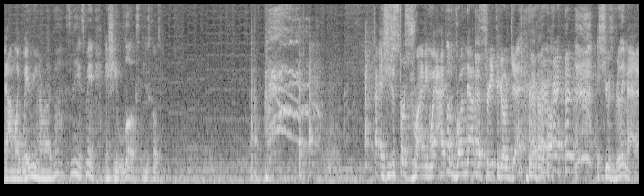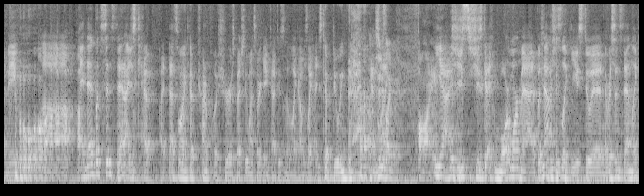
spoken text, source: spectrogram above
and I'm like waving at her, like, "Oh, it's me, it's me," and she looks and just goes. and she just starts driving away. I had to run down the street to go get her. She was really mad at me. Uh, and then, but since then, I just kept. I, that's when I kept trying to push her, especially when I started getting tattoos. And stuff. like, I was like, I just kept doing things. And She's like, fine. yeah, she's she's getting more and more mad, but now she's like used to it. Ever since then, like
